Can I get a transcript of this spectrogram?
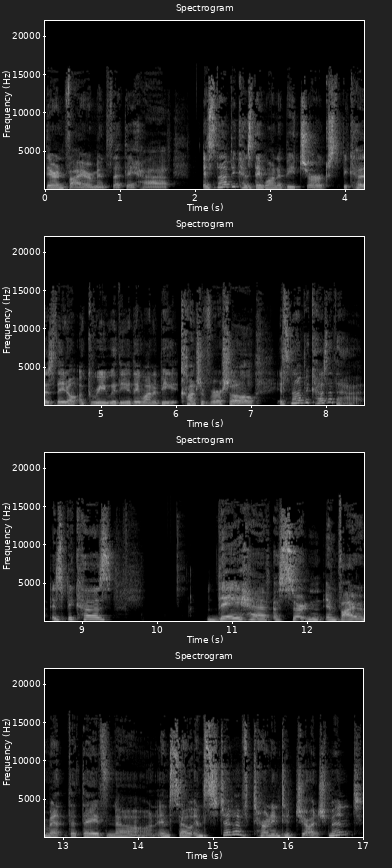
their environments that they have. It's not because they want to be jerks, because they don't agree with you, they want to be controversial. It's not because of that. It's because they have a certain environment that they've known. And so instead of turning to judgment,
